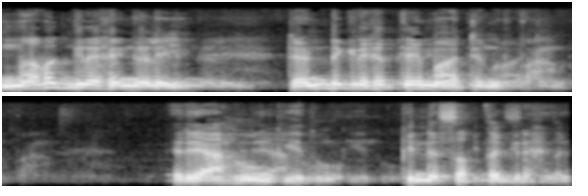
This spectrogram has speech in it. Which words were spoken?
നവഗ്രഹങ്ങളിൽ രണ്ട് ഗ്രഹത്തെ മാറ്റി നിർത്താം. രാഹുവും കേതു പിന്നെ സപ്തഗ്രഹങ്ങൾ.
